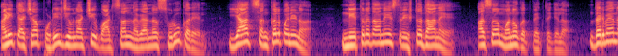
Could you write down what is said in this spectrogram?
आणि त्याच्या पुढील जीवनाची वाटचाल नव्यानं सुरू करेल याच संकल्पनेनं नेत्रदाने श्रेष्ठ दान आहे असं मनोगत व्यक्त केलं. दरम्यान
